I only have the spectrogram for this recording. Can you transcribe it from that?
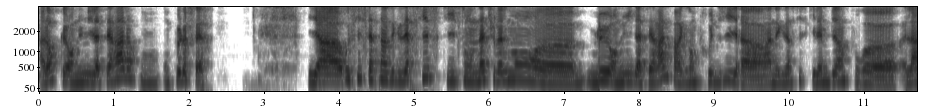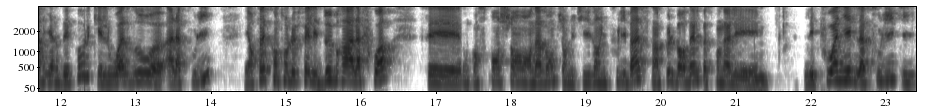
alors qu'en unilatéral on peut le faire. Il y a aussi certains exercices qui sont naturellement euh, mieux en unilatéral. Par exemple, Rudy a un exercice qu'il aime bien pour euh, l'arrière d'épaule, qui est l'oiseau euh, à la poulie. Et en fait, quand on le fait les deux bras à la fois, c'est donc en se penchant en avant puis en utilisant une poulie basse, c'est un peu le bordel parce qu'on a les les poignées de la poulie qui,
